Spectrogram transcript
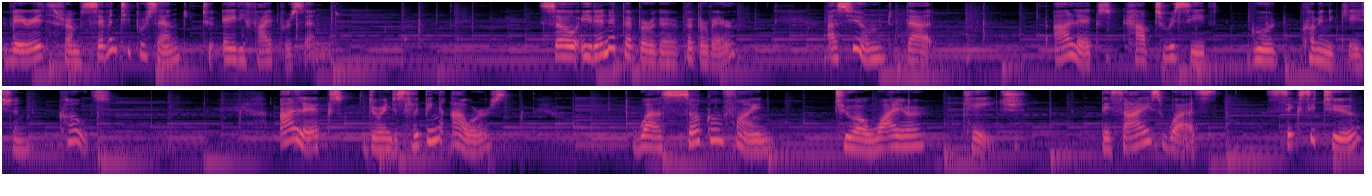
varied from 70% to 85%. So Irene Pepperberg assumed that Alex had to receive good communication codes. Alex, during the sleeping hours, was so confined to a wire cage. The size was 62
